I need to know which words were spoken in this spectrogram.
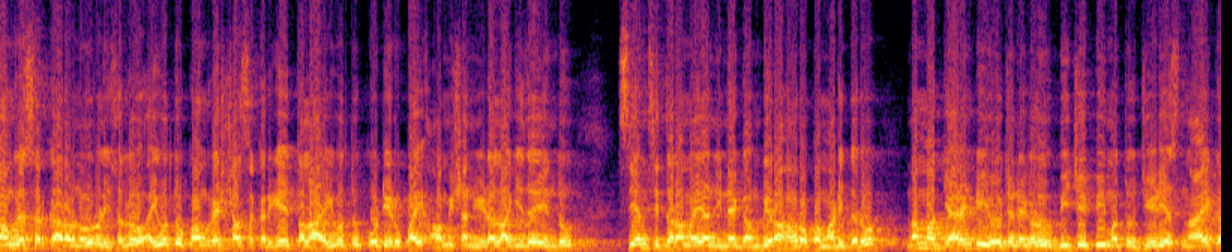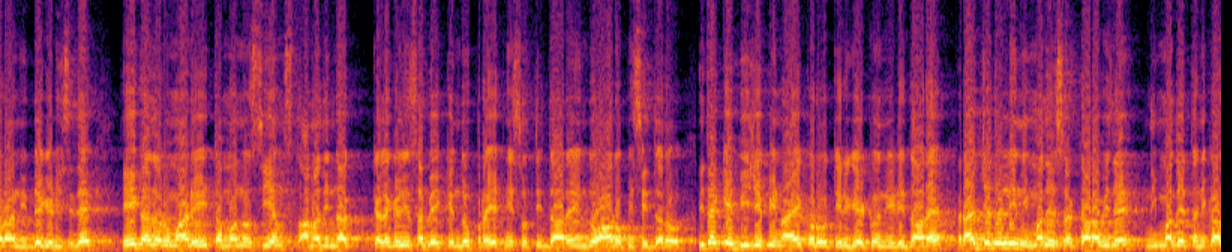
ಕಾಂಗ್ರೆಸ್ ಸರ್ಕಾರವನ್ನು ಉರುಳಿಸಲು ಐವತ್ತು ಕಾಂಗ್ರೆಸ್ ಶಾಸಕರಿಗೆ ತಲಾ ಐವತ್ತು ಕೋಟಿ ರೂಪಾಯಿ ಆಮಿಷ ನೀಡಲಾಗಿದೆ ಎಂದು ಸಿಎಂ ಸಿದ್ದರಾಮಯ್ಯ ನಿನ್ನೆ ಗಂಭೀರ ಆರೋಪ ಮಾಡಿದ್ದರು. ನಮ್ಮ ಗ್ಯಾರಂಟಿ ಯೋಜನೆಗಳು ಬಿಜೆಪಿ ಮತ್ತು ಜೆಡಿಎಸ್ ನಾಯಕರ ನಿದ್ದೆಗೆಡಿಸಿದೆ. ಹೇಗಾದರೂ ಮಾಡಿ ತಮ್ಮನ್ನು ಸಿಎಂ ಸ್ಥಾನದಿಂದ ಕೆಳಗಿಳಿಸಬೇಕೆಂದು ಪ್ರಯತ್ನಿಸುತ್ತಿದ್ದಾರೆ ಎಂದು ಆರೋಪಿಸಿದ್ದರು. ಇದಕ್ಕೆ ಬಿಜೆಪಿ ನಾಯಕರು ತಿರುಗೇಟು ನೀಡಿದ್ದಾರೆ. ರಾಜ್ಯದಲ್ಲಿ ನಿಮ್ಮದೇ ಸರ್ಕಾರವಿದೆ, ನಿಮ್ಮದೇ ತನಿಖಾ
